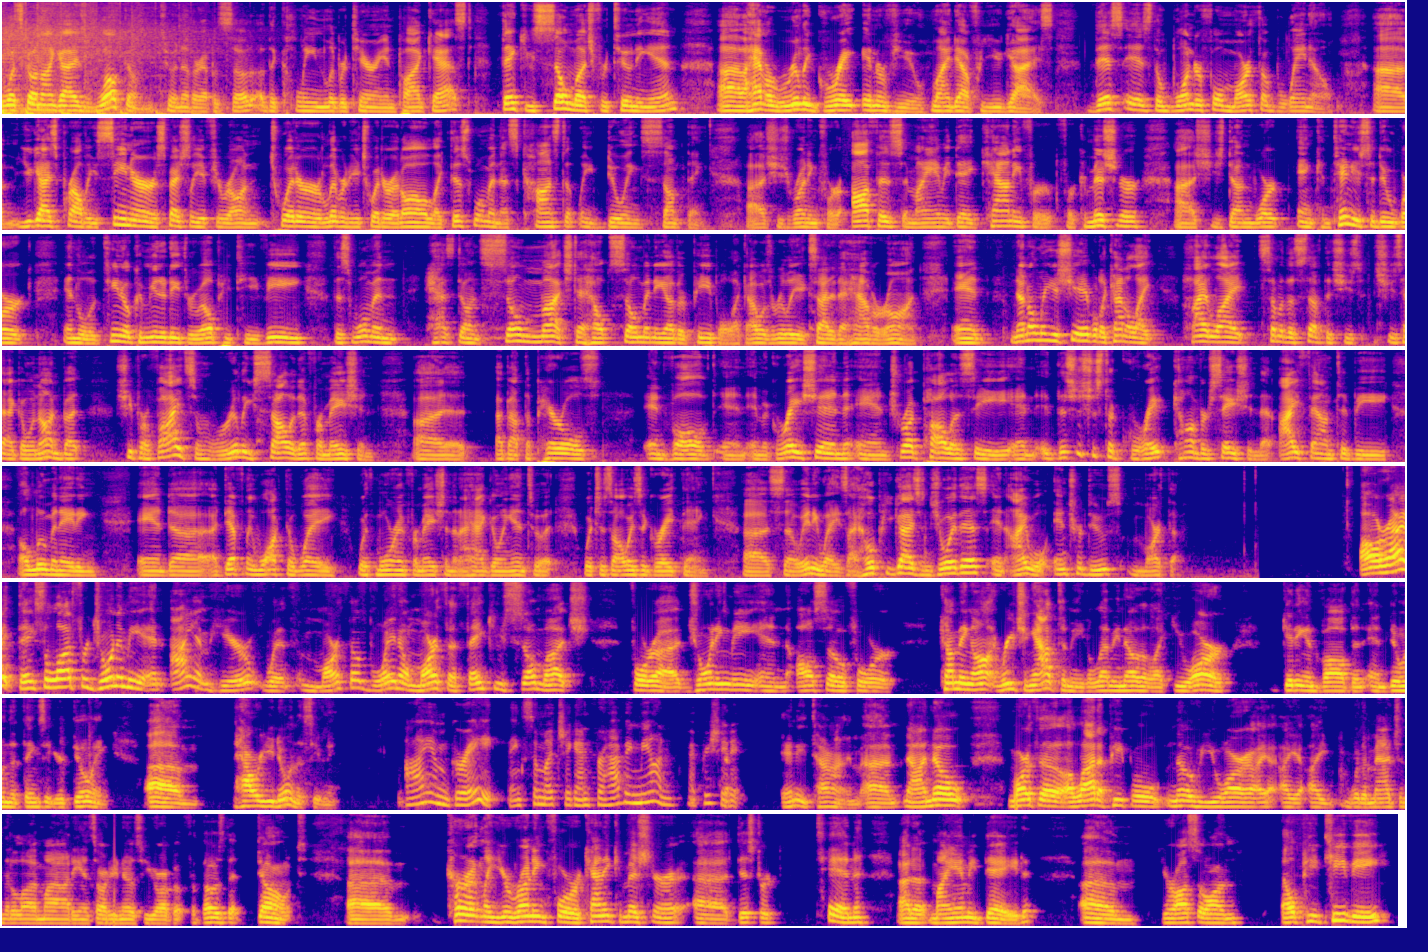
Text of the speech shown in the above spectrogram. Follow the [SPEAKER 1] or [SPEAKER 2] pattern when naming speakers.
[SPEAKER 1] Hey, what's going on, guys? Welcome to another episode of the Clean Libertarian Podcast. Thank you so much for tuning in. Uh, I have a really great interview lined out for you guys. This is the wonderful Martha Bueno. Um, you guys probably seen her, especially if you're on Twitter or Liberty Twitter at all. Like this woman is constantly doing something. Uh, she's running for office in Miami Dade County for for commissioner. Uh, she's done work and continues to do work in the Latino community through LPTV. This woman has done so much to help so many other people. Like I was really excited to have her on. And not only is she able to kind of like highlight some of the stuff that she's she's had going on, but she provides some really solid information uh, about the perils involved in immigration and drug policy. And it, this is just a great conversation that I found to be illuminating. And uh, I definitely walked away with more information than I had going into it, which is always a great thing. Uh, so, anyways, I hope you guys enjoy this, and I will introduce Martha. All right. Thanks a lot for joining me. And I am here with Martha Bueno. Martha, thank you so much for uh, joining me and also for coming on, reaching out to me to let me know that like you are getting involved and, and doing the things that you're doing. Um, how are you doing this evening?
[SPEAKER 2] I am great. Thanks so much again for having me on. I appreciate it.
[SPEAKER 1] Anytime. Uh, now I know Martha. A lot of people know who you are. I, I, I would imagine that a lot of my audience already knows who you are. But for those that don't, um, currently you're running for county commissioner, uh, District Ten, out of Miami Dade. Um, you're also on LPTV,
